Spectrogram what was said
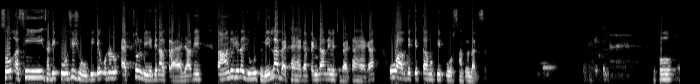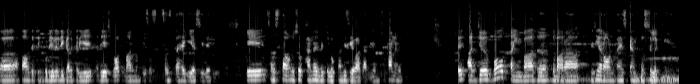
ਸੋ ਅਸੀਂ ਸਾਡੀ ਕੋਸ਼ਿਸ਼ ਹੋਊਗੀ ਕਿ ਉਹਨਾਂ ਨੂੰ ਐਕਚੁਅਲ ਵੇ ਦੇ ਨਾਲ ਕਰਾਇਆ ਜਾਵੇ, ਤਾਂ ਜੋ ਜਿਹੜਾ ਯੂਥ ਵਿਹਲਾ ਬੈਠਾ ਹੈਗਾ, ਪਿੰਡਾਂ ਦੇ ਵਿੱਚ ਬੈਠਾ ਹੈਗਾ, ਉਹ ਆਪਦੇ ਕਿੱਤਾ ਮੁਖੀ ਕੋਰਸਾਂ ਤੇ ਲੱਗ ਸਕਣ। ਦੇਖੋ, ਅਹ ਆਪਾਂ ਆਪਦੇ ਫਿਕੂਰੀਅਰ ਦੀ ਗੱਲ ਕਰੀਏ ਆਦੇਸ਼ ਬਹੁਤ ਮਾਨਮੰਤੀ ਸੰਸ- ਸੰਸਥਾ ਹੈਗੀ ਹੈ ਜ਼ਿਲ੍ਹੇ ਦੀ। ਇਹ ਸੰਸਥਾ 1998 ਵਿੱਚ ਲੋਕਾਂ ਦੀ ਸੇਵਾ ਕਰ ਰਹੀ ਹੈ 1998 ਤੋਂ। ਤੇ ਅੱਜ ਬਹੁਤ ਟਾਈਮ ਬਾਅਦ ਦੁਬਾਰਾ ਜਿਹੜੀਆਂ ਰੌਣਕਾਂ ਇਸ ਕੈਂਪਸ 'ਚ ਲੱਗੀਆਂ।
